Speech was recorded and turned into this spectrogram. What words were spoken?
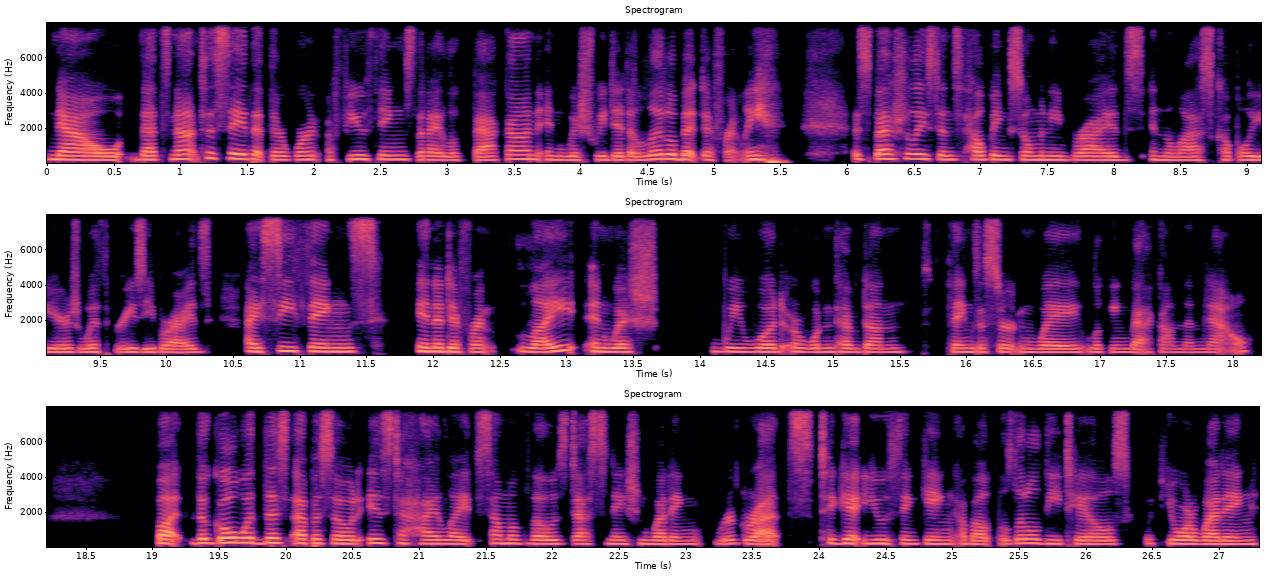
Now, that's not to say that there weren't a few things that I look back on and wish we did a little bit differently, especially since helping so many brides in the last couple years with Breezy Brides. I see things in a different light and wish we would or wouldn't have done things a certain way looking back on them now. But the goal with this episode is to highlight some of those destination wedding regrets to get you thinking about the little details with your wedding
